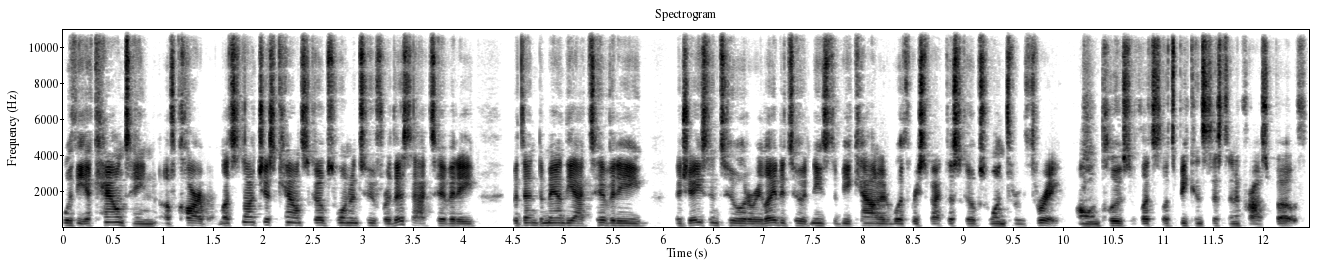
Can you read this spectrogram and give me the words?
with the accounting of carbon. Let's not just count scopes one and two for this activity, but then demand the activity adjacent to it or related to it needs to be counted with respect to scopes one through three, all inclusive. Let's let's be consistent across both.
